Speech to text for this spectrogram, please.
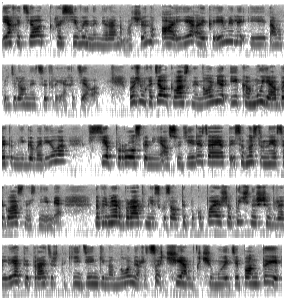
Я хотела красивые номера на машину. АЕ, Айка Эмили, и там определенные цифры я хотела. В общем, хотела классный номер, и кому я об этом не говорила, все просто меня осудили за это. И с одной стороны, я согласна с ними. Например, брат мне сказал, ты покупаешь обычный Шевроле, ты тратишь такие деньги на номер, зачем, к чему эти понты?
